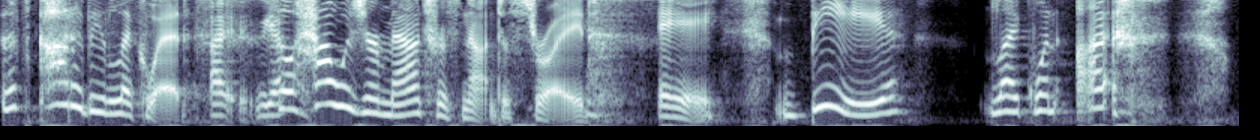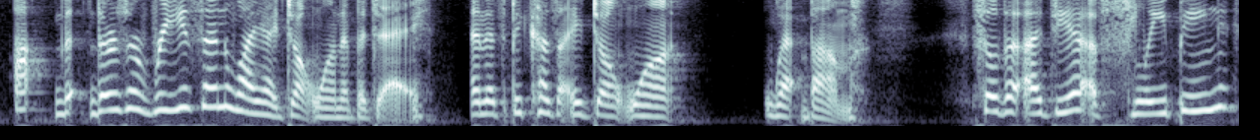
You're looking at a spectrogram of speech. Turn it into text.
that's got to be liquid. I- yeah. So how was your mattress not destroyed? A, B, like when I, I th- there's a reason why I don't want a bidet, and it's because I don't want wet bum. So the idea of sleeping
